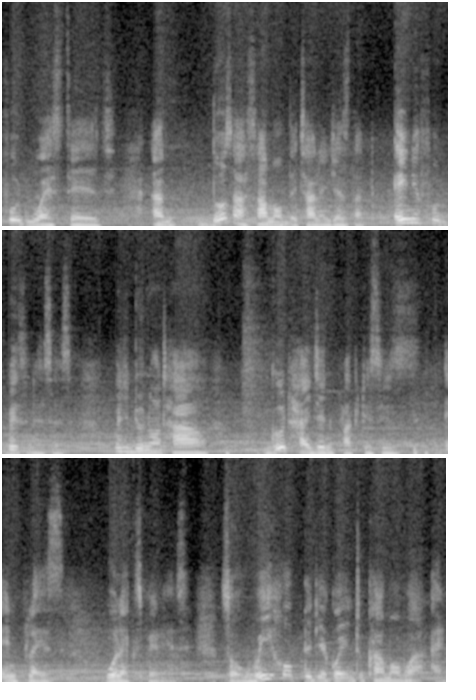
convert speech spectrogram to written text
food wastage, and those are some of the challenges that any food businesses which do not have good hygiene practices in place will experience. So we hope that you're going to come over and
